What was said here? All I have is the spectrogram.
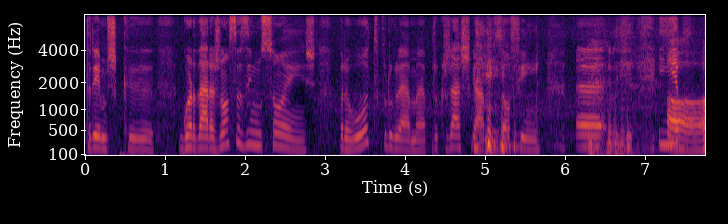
teremos que guardar as nossas emoções para outro programa, porque já chegámos ao fim. Uh, e, ia, oh.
